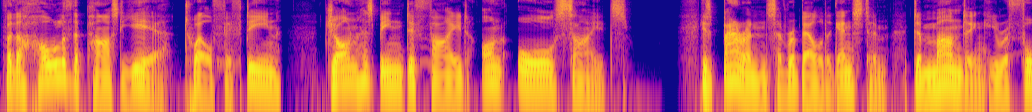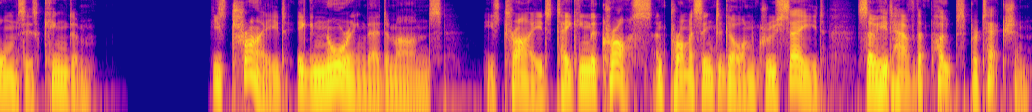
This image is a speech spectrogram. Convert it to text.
For the whole of the past year, 1215, John has been defied on all sides. His barons have rebelled against him, demanding he reforms his kingdom. He's tried ignoring their demands. He's tried taking the cross and promising to go on crusade so he'd have the Pope's protection.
